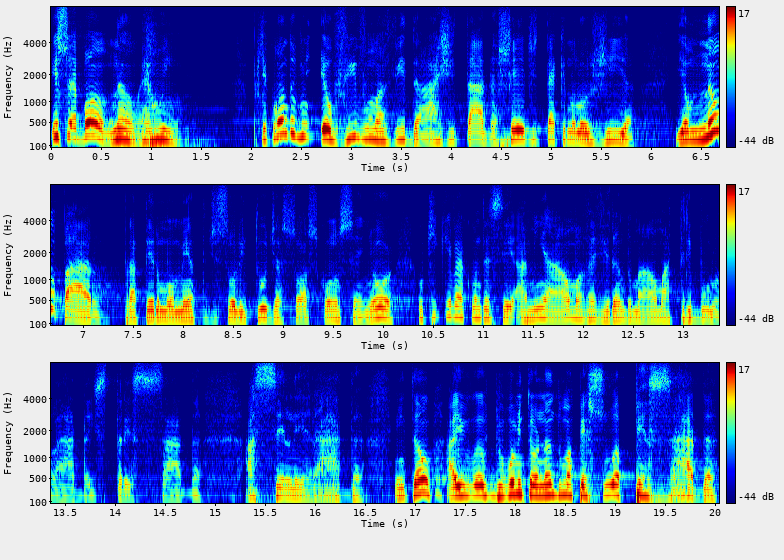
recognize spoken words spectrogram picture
Isso é bom? Não, é ruim. Porque quando eu vivo uma vida agitada, cheia de tecnologia, e eu não paro para ter um momento de solitude a sós com o Senhor, o que, que vai acontecer? A minha alma vai virando uma alma atribulada, estressada, acelerada. Então, aí eu vou me tornando uma pessoa pesada.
